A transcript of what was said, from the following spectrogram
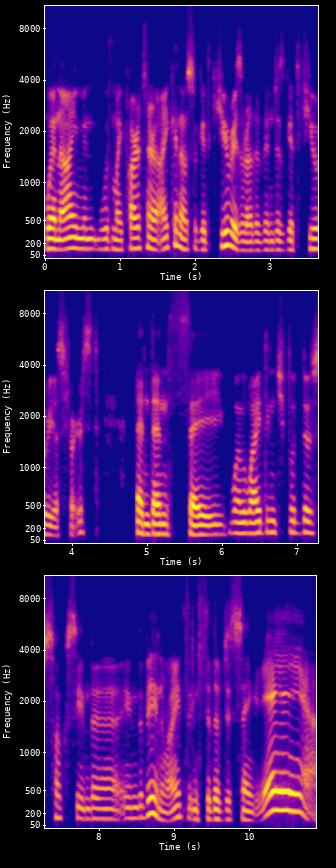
when I'm in with my partner, I can also get curious rather than just get furious first and then say, well, why didn't you put those socks in the in the bin, right? Instead of just saying, yeah.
